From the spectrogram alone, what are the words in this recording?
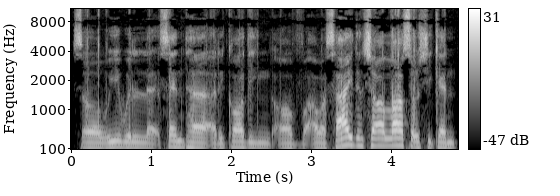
So we will uh, send her a recording of our side, inshallah, so she can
